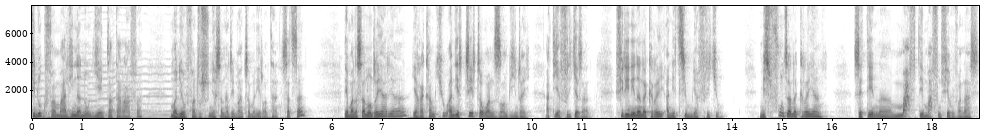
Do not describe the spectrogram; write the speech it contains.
Hinoako fa mahaliana anao ny hihaino tantara hafa maneho ny fandroson'ny asan'Andriamanitra maneran an-tany. Sa tsy izany? Dia manasa anao indray ary aho hiaraka amiko hanieritreritra ho an'i Zambia indray. Aty Afrika zany. Firenena anankiray any atsimon'i Afrika io. Misy fonja anankiray any izay tena mafy dia mafy ny fiarovana azy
